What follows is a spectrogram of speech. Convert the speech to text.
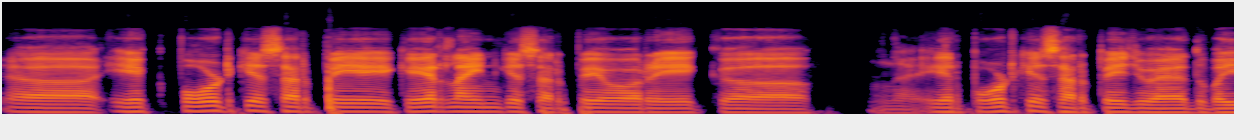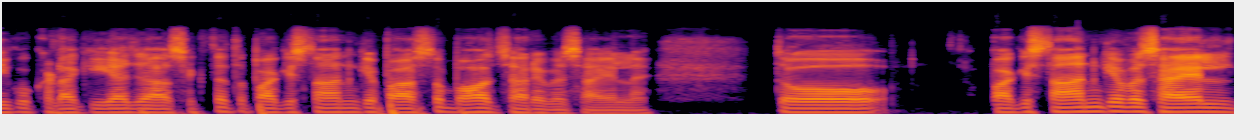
एक पोर्ट के सर पे, एक एयरलाइन के सर पे और एक एयरपोर्ट के सर पे जो है दुबई को खड़ा किया जा सकता है तो पाकिस्तान के पास तो बहुत सारे वसाइल हैं। तो पाकिस्तान के वसाइल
